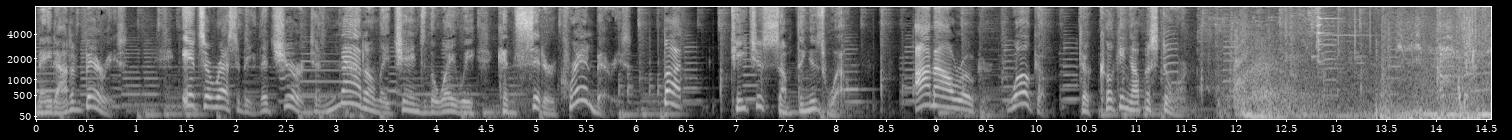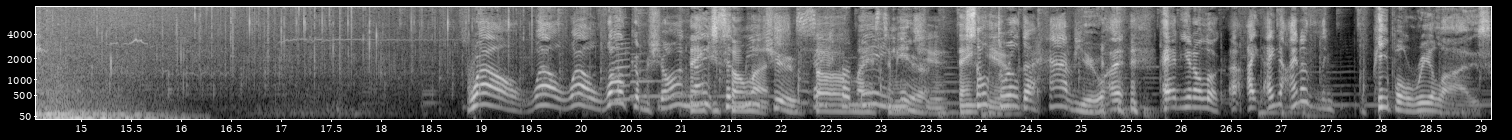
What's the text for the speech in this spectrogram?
made out of berries. It's a recipe that's sure to not only change the way we consider cranberries, but teach us something as well. I'm Al Roker. Welcome to Cooking Up a Storm. Well, well, well, welcome, Sean. Thank nice you to so meet much. you. So Thanks for nice being to meet here. you. Thank so you. thrilled to have you. I, and you know, look, I, I, I don't think people realize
